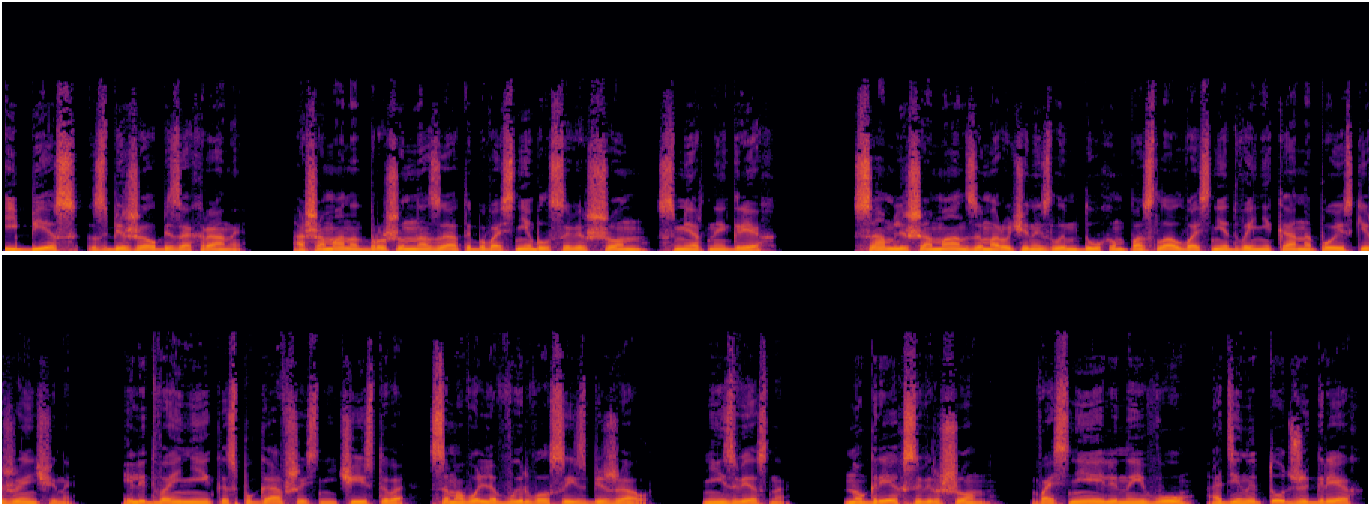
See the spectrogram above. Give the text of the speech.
и бес сбежал без охраны, а шаман отброшен назад, ибо во сне был совершен смертный грех. Сам ли шаман, замороченный злым духом, послал во сне двойника на поиски женщины? Или двойник, испугавшись нечистого, самовольно вырвался и сбежал? Неизвестно. Но грех совершен. Во сне или наяву один и тот же грех.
